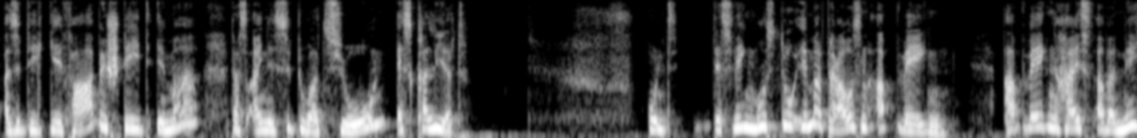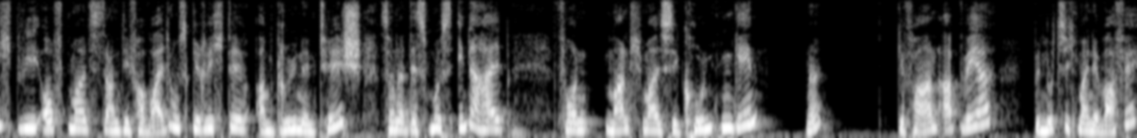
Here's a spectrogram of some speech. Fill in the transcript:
Also die Gefahr besteht immer, dass eine Situation eskaliert. Und deswegen musst du immer draußen abwägen. Abwägen heißt aber nicht, wie oftmals dann die Verwaltungsgerichte am grünen Tisch, sondern das muss innerhalb von manchmal Sekunden gehen. Ne? Gefahrenabwehr, benutze ich meine Waffe,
